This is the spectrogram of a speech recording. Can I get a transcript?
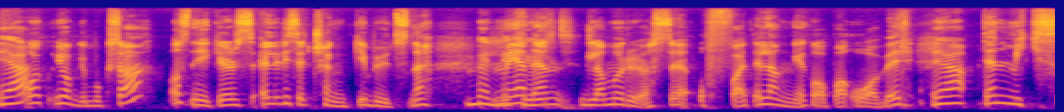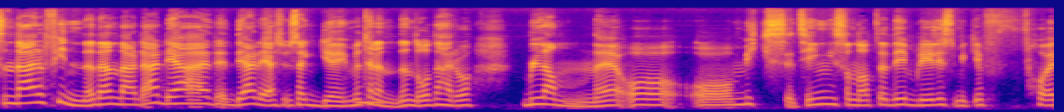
Ja. og joggebuksa og sneakers, eller disse chunky bootsene. Veldig med kult. den glamorøse offwhite, lange kåpa over. Ja. Den miksen der, å finne den der, der det, er, det er det jeg syns er gøy med trendene nå. Det her å blande og, og mikse ting, sånn at de blir liksom ikke for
